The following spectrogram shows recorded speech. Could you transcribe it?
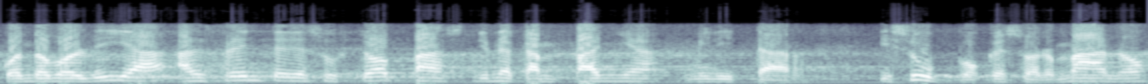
cuando volvía al frente de sus tropas de una campaña militar y supo que su hermano,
